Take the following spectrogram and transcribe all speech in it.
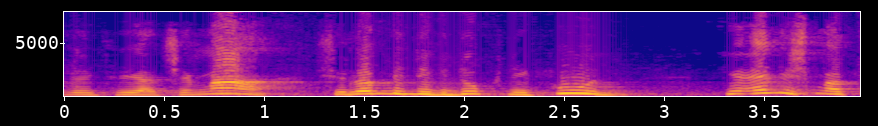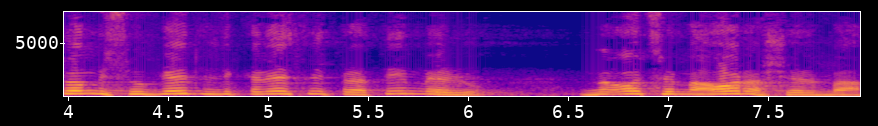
ובקריאת שמע, שלא בדקדוק ניקוד, כי אין נשמתו מסוגלת להיכנס לפרטים אלו. מעוצם האור אשר בה,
